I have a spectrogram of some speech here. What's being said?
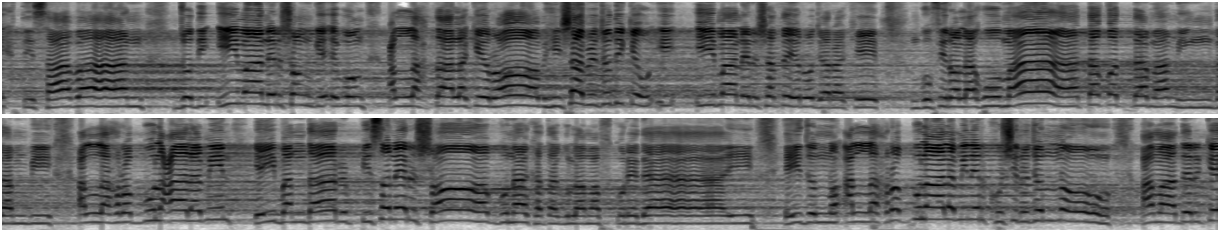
ইহতিসাবান। যদি ইমানের সঙ্গে এবং আল্লাহ তাআলাকে রব হিসাবে যদি কেউ ইমানের সাথে রোজা রাখে গুফিরলাহু আল্লাহ রব্বুল আলামিন এই বান্দার পিছনের সব গুনাহ খাতাগুলা মাফ করে দেয়। এই জন্য আল্লাহ রব্বুল আলমিনের খুশির জন্য আমাদেরকে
